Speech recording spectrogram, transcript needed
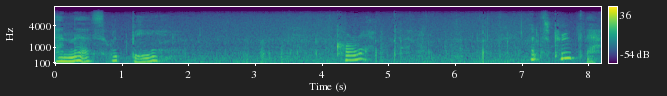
And this would be correct. Let's prove that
